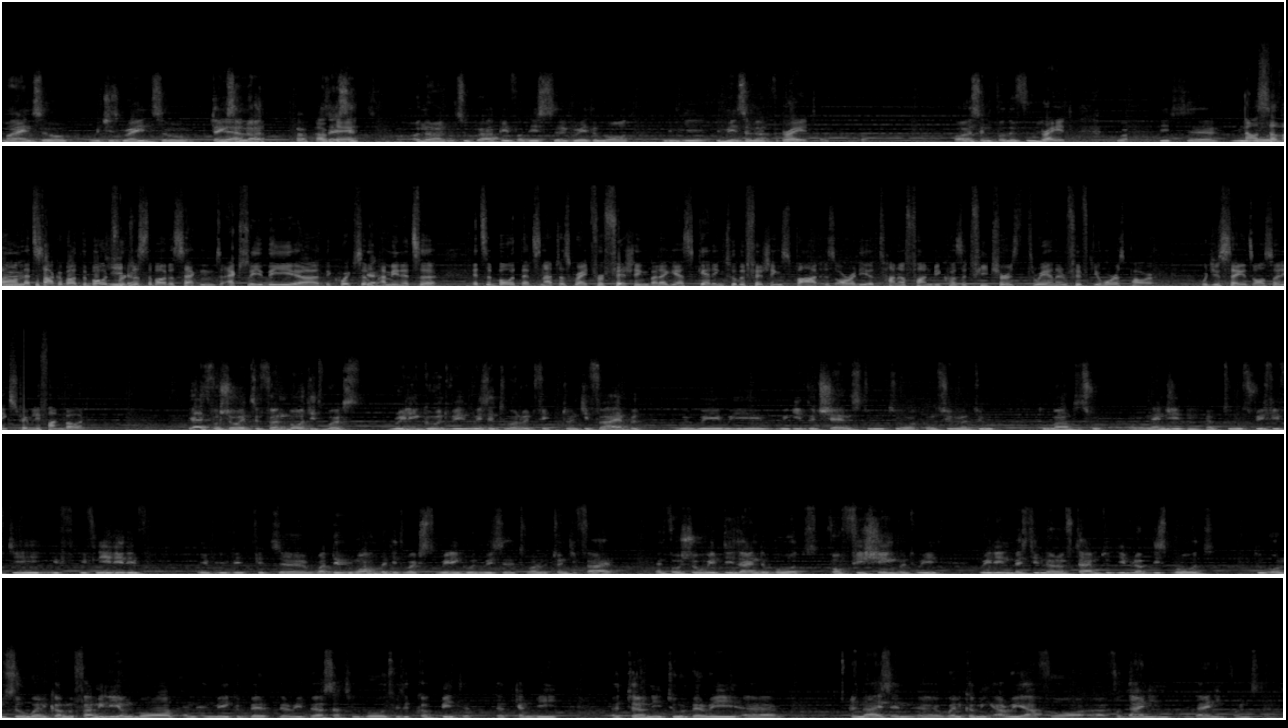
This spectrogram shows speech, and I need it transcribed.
Mine, so which is great. So thanks Yeah. a lot. As I Okay. said, super honored, super happy for this uh, great award. It, it- means a lot for Great. us and for the full Great. This uh, Now, boat, Sylvain, uh, let's talk about the boat for just about a second. Actually, the uh, the Quicksilver. I mean, it's a it's a boat that's not just great for fishing, but I guess getting to the fishing spot is already a ton of fun because it features 350 horsepower. Would you say it's also an extremely fun boat? Yes, for sure, it's a fun boat. It works really good with, with a 225, but we, we, we, we give the chance to, to our consumer to, to mount an engine up to 350 if, if needed, if, if, if it fits uh, what they want, but it works really good with a 225. And for sure, we've designed the boat for fishing, but we really invested a lot of time to develop this boat to also welcome a family on board and, and make a very, very versatile boat with a cockpit that, that can be uh, turned into a very uh, a nice and uh, welcoming area for uh, for dining, dining, for instance.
